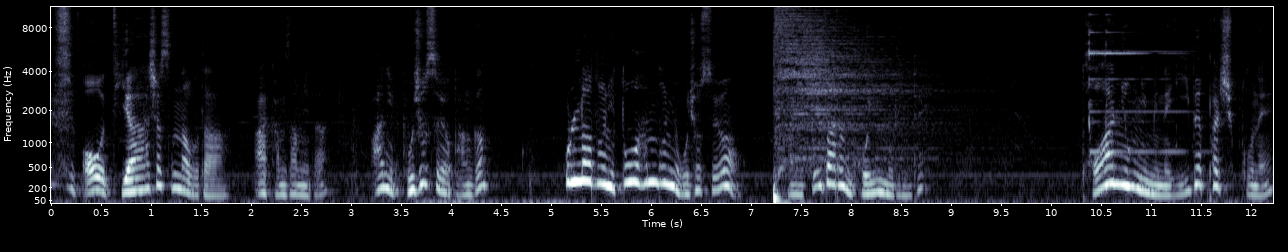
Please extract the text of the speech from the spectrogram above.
어 디아 하셨었나 보다. 아 감사합니다. 아니 보셨어요 방금? 홀라분이 또 한 분이 오셨어요. 아니 또 다른 고인물인데? 더한 형님이네 289네.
